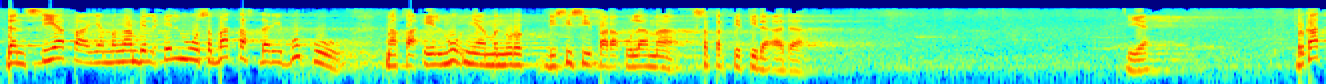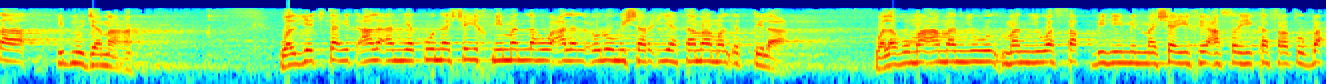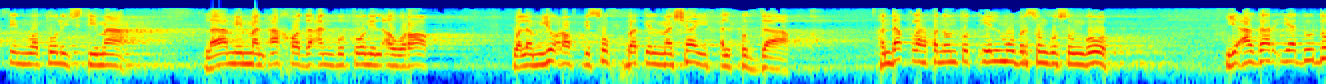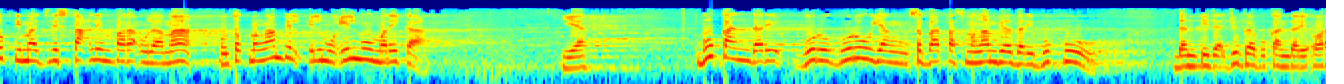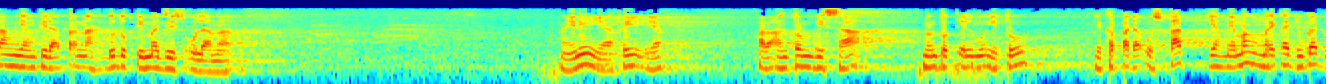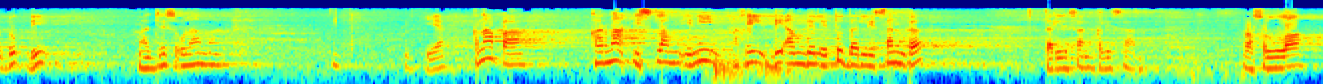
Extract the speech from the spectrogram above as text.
Dan siapa yang mengambil ilmu sebatas dari buku maka ilmunya menurut di sisi para ulama seperti tidak ada. Ya berkata Ibnu Jamaah wal yajtahid ala an yakuna syekh mimman lahu ala al-ulum syar'iyyah tamam al-ittila' وله مع من من يوثق به من مشايخ عصره كثرة بحث وطول اجتماع لا ممن أخذ عن بطون الأوراق ولم يعرف بصحبة المشايخ الحذاق hendaklah penuntut ilmu bersungguh-sungguh ya agar ia duduk di majlis taklim para ulama untuk mengambil ilmu-ilmu mereka ya bukan dari guru-guru yang sebatas mengambil dari buku dan tidak juga bukan dari orang yang tidak pernah duduk di majlis ulama. Nah ini ya, ya. Kalau antum bisa nuntut ilmu itu ya kepada ustadz yang memang mereka juga duduk di majlis ulama. Ya, kenapa? Karena Islam ini diambil itu dari lisan ke dari lisan ke lisan. Rasulullah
